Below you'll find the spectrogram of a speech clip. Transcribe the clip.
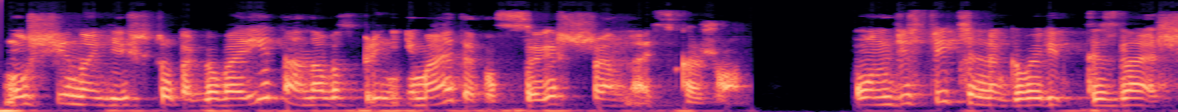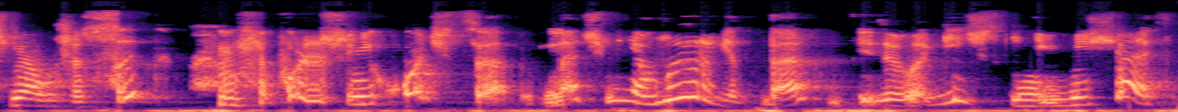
мужчина ей что-то говорит, она воспринимает это совершенно искаженно. Он действительно говорит, ты знаешь, я уже сыт, мне больше не хочется, иначе меня вырвет, да, физиологически не вмещается.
